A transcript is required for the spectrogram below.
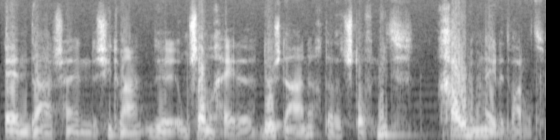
En daar zijn de, de omstandigheden dusdanig dat het stof niet gauw naar beneden dwarrelt.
